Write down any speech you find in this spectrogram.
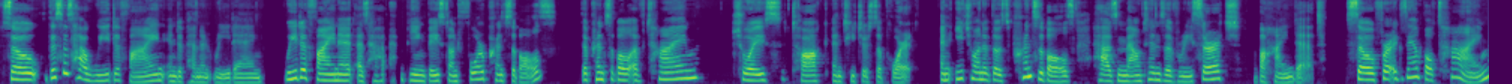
So, this is how we define independent reading. We define it as ha- being based on four principles the principle of time, choice, talk, and teacher support. And each one of those principles has mountains of research behind it. So, for example, time.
